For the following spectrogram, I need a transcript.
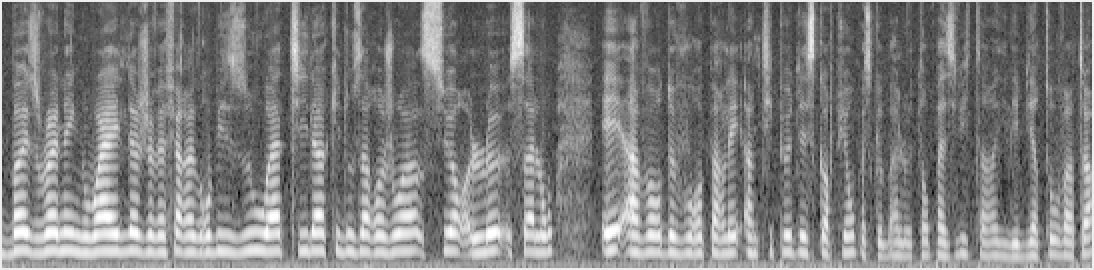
Boys Running Wild. Je vais faire un gros bisou à Tila qui nous a rejoint sur le salon. Et avant de vous reparler un petit peu des scorpions, parce que bah, le temps passe vite, hein, il est bientôt 20h.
